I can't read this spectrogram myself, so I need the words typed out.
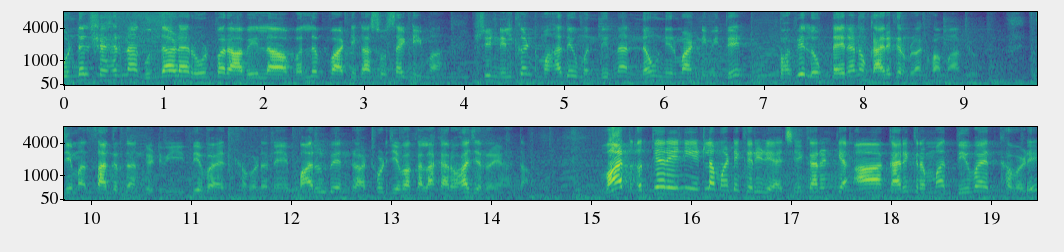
ગોંડલ શહેરના ગુંદાળા રોડ પર આવેલા વલ્લભ વાટિકા સોસાયટીમાં શ્રી નીલકંઠ મહાદેવ મંદિરના નવનિર્માણ નિમિત્તે ભવ્ય લોક ડાયરાનો કાર્યક્રમ રાખવામાં આવ્યો. જેમાં સાગરદાન ગઢવી, દેવાયત ખવડ અને પારુલબેન રાઠોડ જેવા કલાકારો હાજર રહ્યા હતા. વાત અત્યારે એની એટલા માટે કરી રહ્યા છે કારણ કે આ કાર્યક્રમમાં દેવાયત ખવડે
